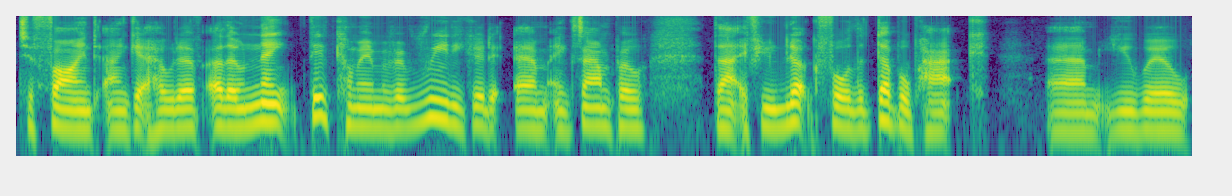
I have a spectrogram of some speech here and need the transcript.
to find and get hold of. Although Nate did come in with a really good um, example that if you look for the double pack, um, you will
